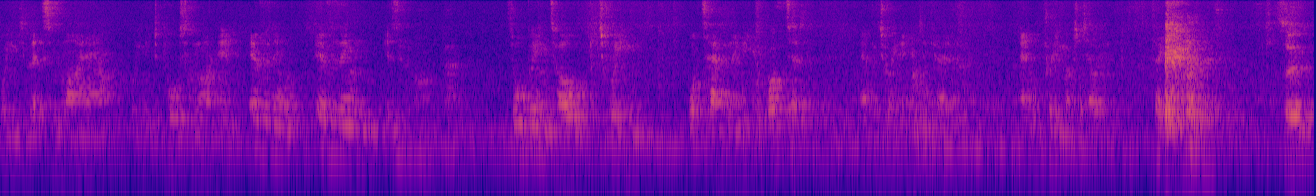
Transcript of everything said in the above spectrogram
or you need to let some line out, or you need to pull some line in. Everything, everything is it's all being told between what's happening at your rod tip and between the indicator, and it will pretty much tell you. So,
